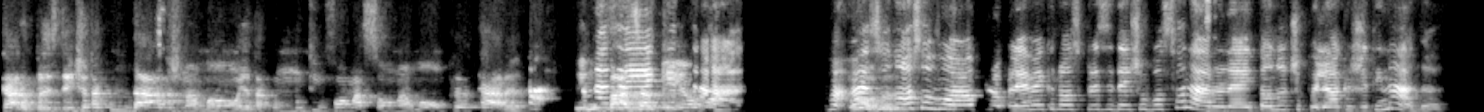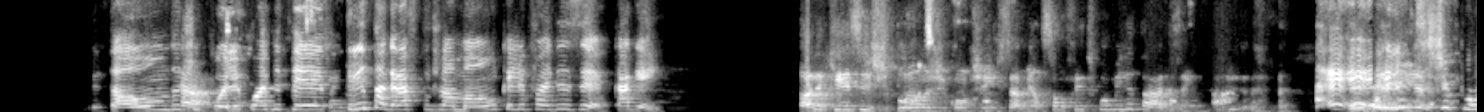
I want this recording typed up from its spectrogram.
cara, o presidente já está com dados na mão, já está com muita informação na mão para, cara, ter um vazamento. Tá. Mas o nosso maior problema é que o nosso presidente é o Bolsonaro, né? Então, do tipo, ele não acredita em nada. Então, do, tá. tipo, ele pode ter 30 gráficos na mão que ele vai dizer, caguei. Olha que esses planos de contingenciamento são feitos por militares, hein? É, é deveria, ele, tipo,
